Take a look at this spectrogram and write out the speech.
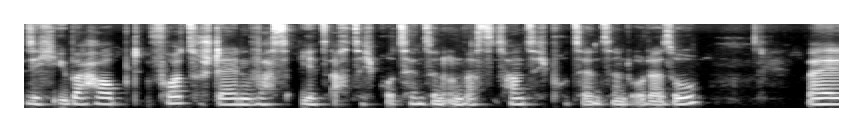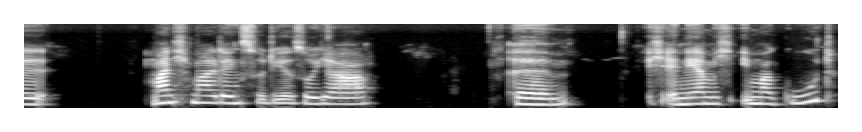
sich überhaupt vorzustellen, was jetzt 80% sind und was 20% sind oder so. Weil manchmal denkst du dir so: „Ja, ähm, ich ernähre mich immer gut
